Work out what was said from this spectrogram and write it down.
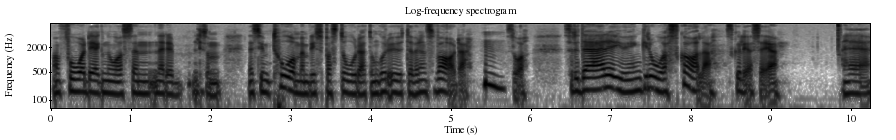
man får diagnosen när, det, liksom, när symptomen blir så pass stora att de går ut över ens vardag. Mm. Så, så det där är ju en gråskala, skulle jag säga. Eh,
